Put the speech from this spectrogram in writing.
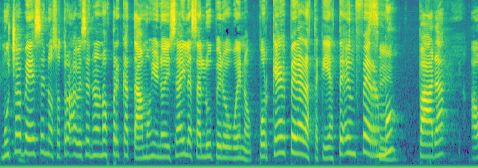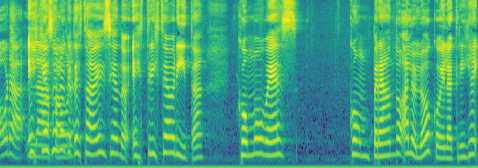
Muchas veces nosotros a veces no nos percatamos y uno dice, ay, la salud, pero bueno, ¿por qué esperar hasta que ya esté enfermo Sí. para ahora? Es la que eso es lo que te estaba diciendo. Es triste ahorita cómo ves comprando a lo loco y la Cris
